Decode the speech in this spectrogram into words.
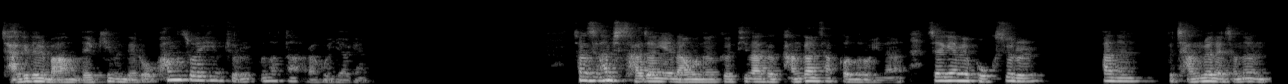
자기들 마음 내키는 대로 황소의 힘줄을 끊었다라고 이야기합니다. 창세 34장에 나오는 그 디나 그 강간 사건으로 인한 세겜의 복수를 하는 그 장면에서는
